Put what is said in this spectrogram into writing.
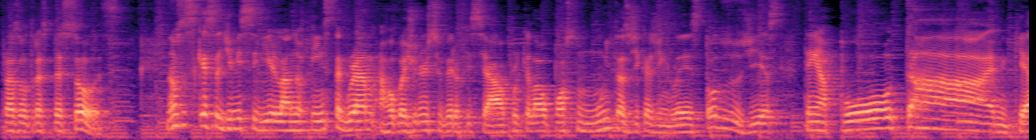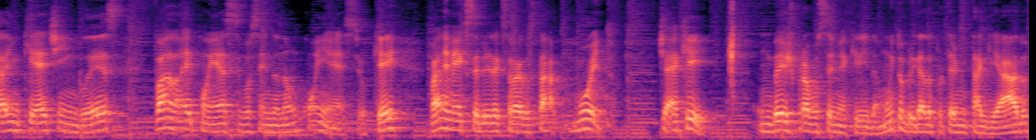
para as outras pessoas. Não se esqueça de me seguir lá no Instagram, arroba Oficial, porque lá eu posto muitas dicas de inglês todos os dias. Tem a Poll Time, que é a enquete em inglês. Vai lá e conhece se você ainda não conhece, ok? Vai na minha que você brilha que você vai gostar muito. Jack, um beijo para você, minha querida. Muito obrigado por ter me tagueado.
